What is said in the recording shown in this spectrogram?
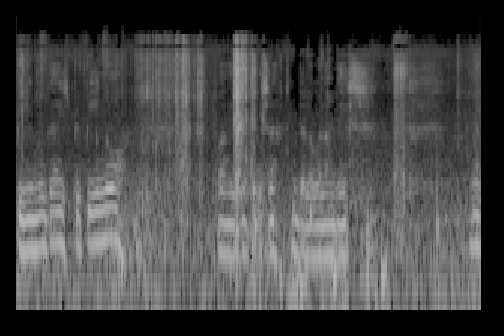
Pipino guys, pipino. Pangit ito isa, dalawa lang guys. Yan.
